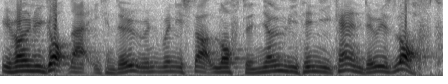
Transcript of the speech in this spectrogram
you've only got that you can do. When, when you start lofting, the only thing you can do is loft.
